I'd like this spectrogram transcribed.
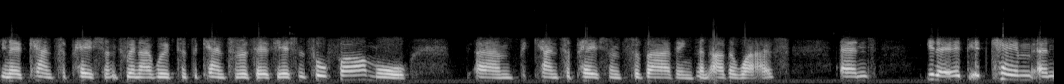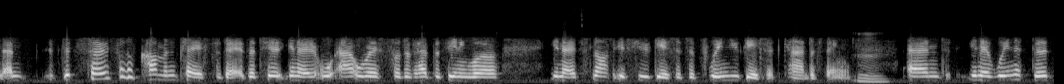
you know, cancer patients when I worked at the Cancer Association. Saw far more um, cancer patients surviving than otherwise. And, you know, it, it came and, and it's so sort of commonplace today that, you, you know, I almost sort of had the feeling, well, you know, it's not if you get it, it's when you get it kind of thing. Mm. And, you know, when it did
